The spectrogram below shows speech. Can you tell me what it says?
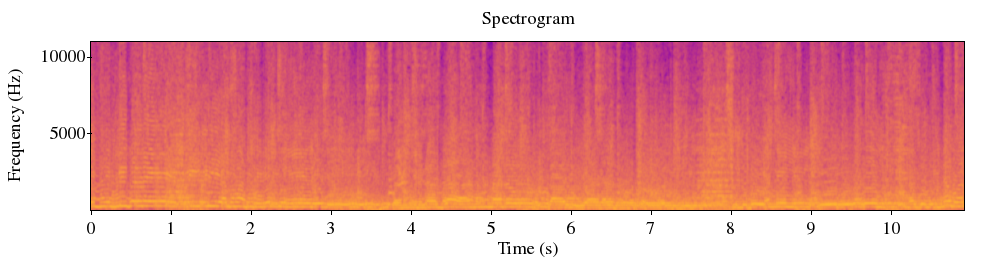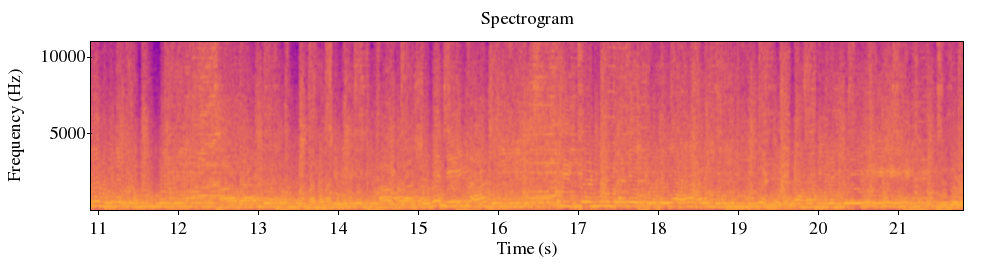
കണ്ണിലെ മുഹികളെ പ്രീതിയതാ സുരക്കേറി കണ്ണിനതാണോ തായിയാകണോ തോന്നി ചിലുവനിൽ ഏറുവരിൽ മകുവിന വളവിന ആകാശവനേ കാതി ഈ കണ്ണുകളെ കുടയാകലും. കണ്ണിലെ ഹരിയല്ലേ ഹൃദയ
